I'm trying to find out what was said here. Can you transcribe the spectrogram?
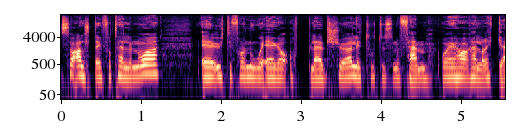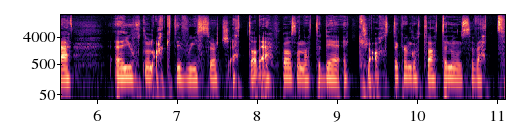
Så alt jeg forteller nå, er ut ifra noe jeg har opplevd sjøl i 2005. Og jeg har heller ikke eh, gjort noen aktiv research etter det. Bare sånn at det er klart. Det kan godt være at det er noen som vet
